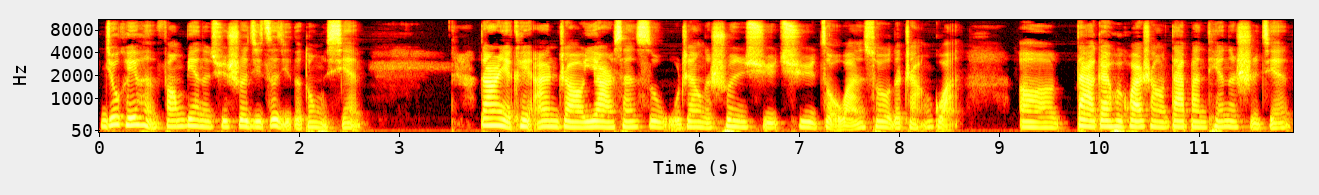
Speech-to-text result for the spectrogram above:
你就可以很方便的去设计自己的动线。当然也可以按照一二三四五这样的顺序去走完所有的展馆，呃，大概会花上大半天的时间。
